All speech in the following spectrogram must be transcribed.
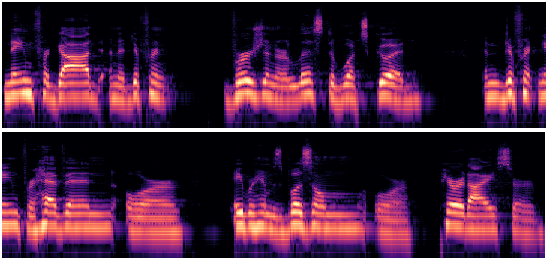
name for God and a different version or list of what's good, and a different name for heaven or Abraham's bosom or paradise or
